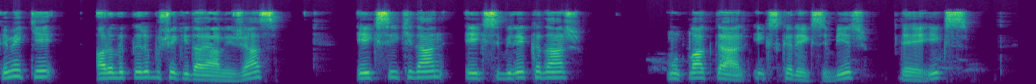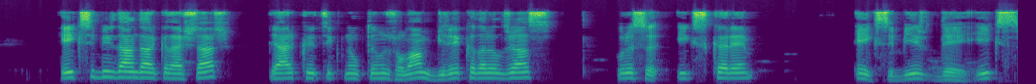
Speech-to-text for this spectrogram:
Demek ki aralıkları bu şekilde ayarlayacağız. Eksi 2'den eksi 1'e kadar mutlak değer x kare eksi 1 dx. Eksi 1'den de arkadaşlar diğer kritik noktamız olan 1'e kadar alacağız. Burası x kare eksi 1 dx.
